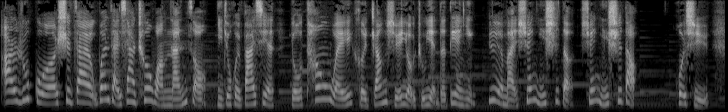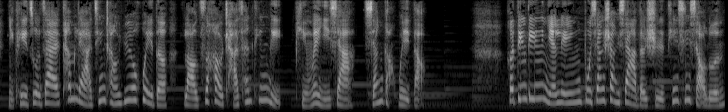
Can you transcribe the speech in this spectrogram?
而如果是在湾仔下车往南走，你就会发现由汤唯和张学友主演的电影《月满轩尼诗》的轩尼诗道。或许你可以坐在他们俩经常约会的老字号茶餐厅里，品味一下香港味道。和丁丁年龄不相上下的是天星小轮，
